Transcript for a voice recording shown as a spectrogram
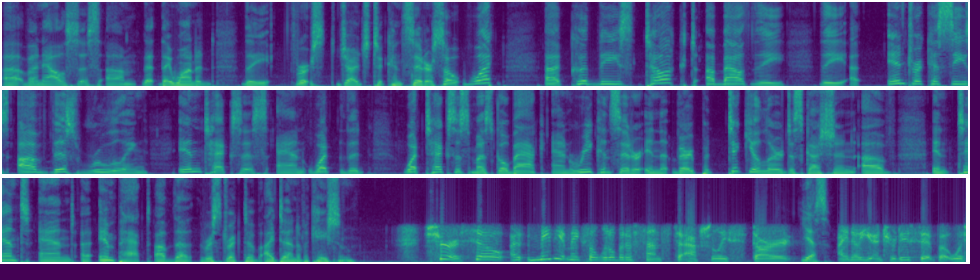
uh, of analysis um, that they wanted the first judge to consider. So, what uh, could these talk about the the uh, intricacies of this ruling in Texas and what the what Texas must go back and reconsider in the very particular discussion of intent and uh, impact of the restrictive identification. Sure. So uh, maybe it makes a little bit of sense to actually start. Yes. I know you introduced it, but with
